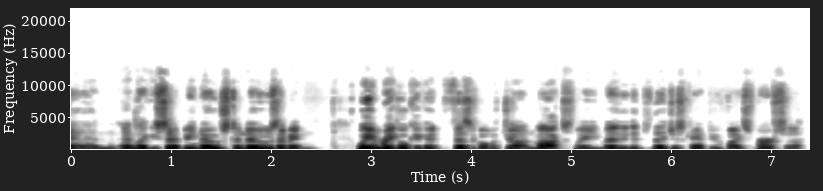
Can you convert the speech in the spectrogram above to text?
and and like you said, be nose to nose. I mean, William Regal could get physical with Jon Moxley, but it, they just can't do vice versa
